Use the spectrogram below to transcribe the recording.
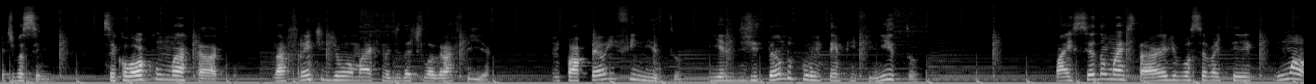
É tipo assim, você coloca um macaco na frente de uma máquina de datilografia, um papel infinito, e ele digitando por um tempo infinito, mais cedo ou mais tarde você vai ter uma.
